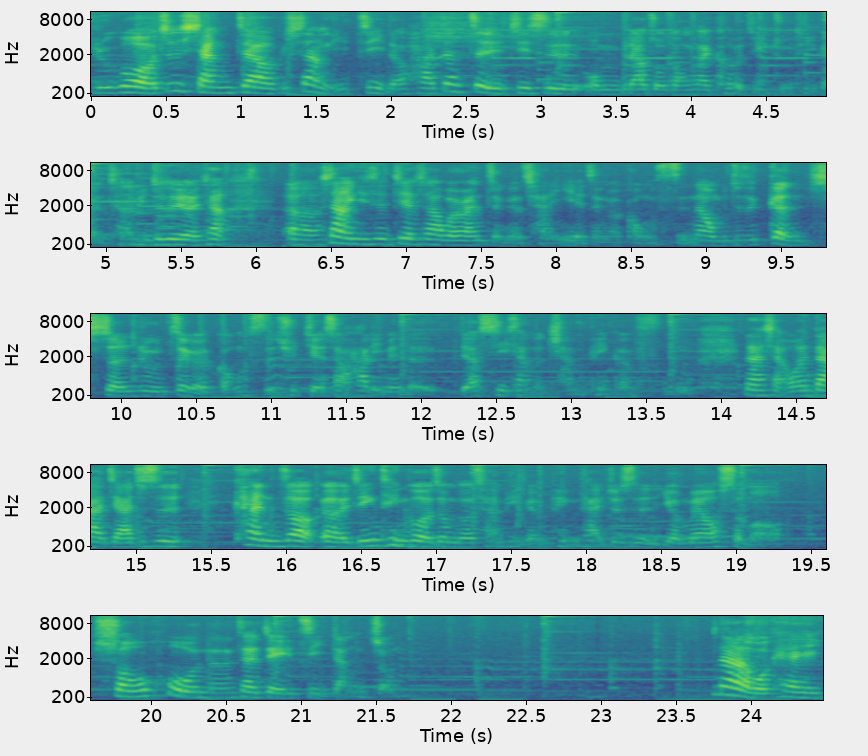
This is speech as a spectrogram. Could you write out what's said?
如果就是相较上一季的话，但这一季是我们比较着重在科技主题跟产品，就是有点像呃上一季是介绍微软整个产业整个公司，那我们就是更深入这个公司去介绍它里面的比较细项的产品跟服务。那想问大家，就是看到呃已经听过了这么多产品跟平台，就是有没有什么？收获呢，在这一季当中，那我可以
